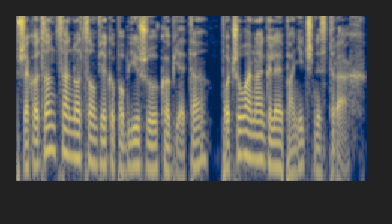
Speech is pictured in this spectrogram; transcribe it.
Przechodząca nocą w jego pobliżu kobieta poczuła nagle paniczny strach.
